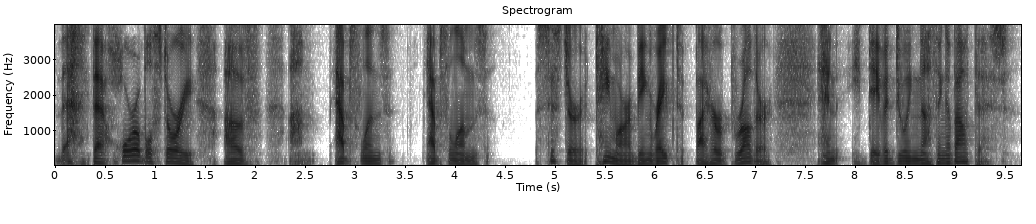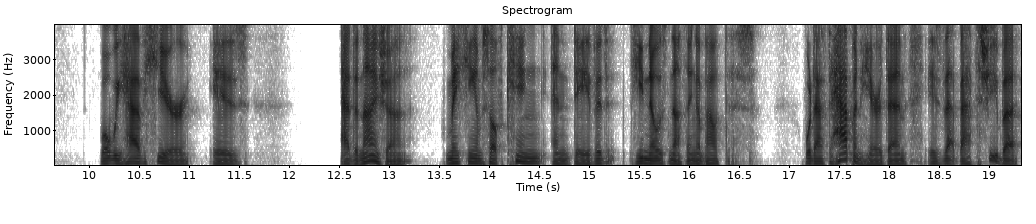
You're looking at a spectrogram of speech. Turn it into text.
that, that horrible story of um, Absalom's Absalom's sister Tamar being raped by her brother, and David doing nothing about this. What we have here is Adonijah making himself king, and David, he knows nothing about this. What has to happen here then is that Bathsheba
